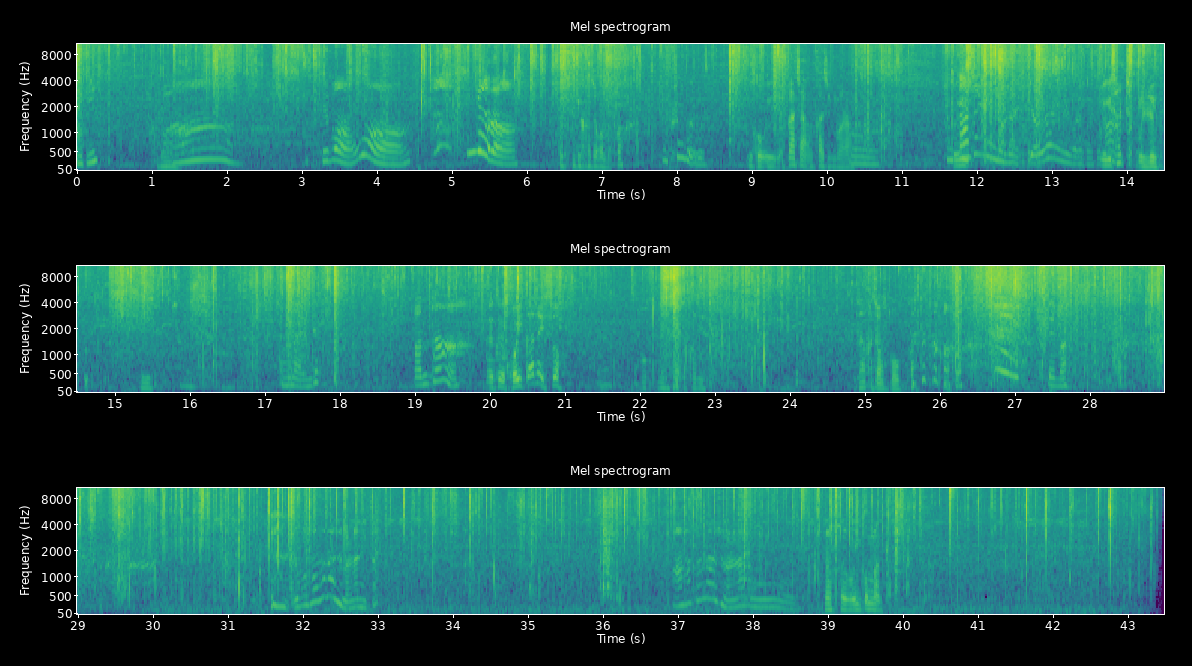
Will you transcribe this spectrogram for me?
어디? 와 아, 대박. 우와. 헉, 신기하다. 두 개 가져가 볼까? 좀 큰 거, 이거. 이거 이거 까지 안 까진 거랑 어. 좀 여기- 까져 있는 거를, 열어 있는 거를 가져가. 여기 살짝 열려 있고 장난 아닌데? 많다. 아니 근데 거의 까져 있어 어 여기 살짝 까져 있어 내가 가져가서 먹어볼까? 대박. 여보 소문하지 말라니까? 아 소문하지 말라고. 알았어 뭐 이것만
